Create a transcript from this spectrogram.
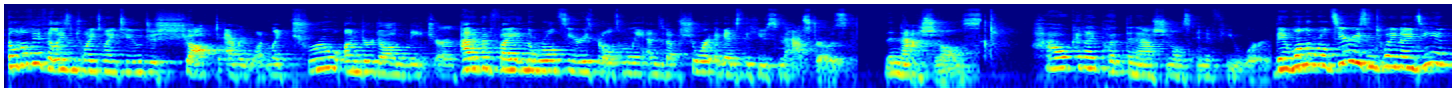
Philadelphia Phillies in 2022 just shocked everyone, like true underdog nature. Had a good fight in the World Series, but ultimately ended up short against the Houston Astros. The Nationals. How can I put the Nationals in a few words? They won the World Series in 2019.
